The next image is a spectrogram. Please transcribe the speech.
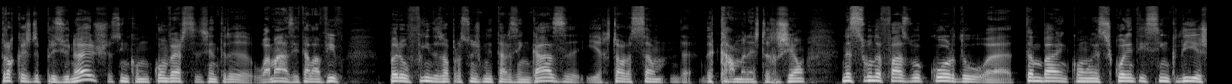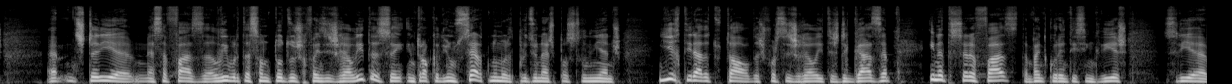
trocas de prisioneiros, assim como conversas entre o Hamas e Tel Aviv para o fim das operações militares em Gaza e a restauração da, da calma nesta região. Na segunda fase do acordo, uh, também com esses 45 dias, estaria nessa fase a libertação de todos os reféns israelitas, em troca de um certo número de prisioneiros palestinianos e a retirada total das forças israelitas de Gaza. E na terceira fase, também de 45 dias, seria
